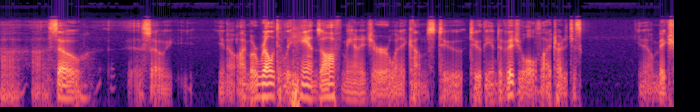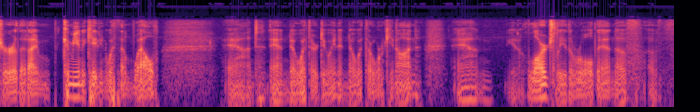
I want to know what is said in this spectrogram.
uh, uh, so, so you know, I'm a relatively hands-off manager when it comes to to the individuals. I try to just you know make sure that I'm communicating with them well and and know what they're doing and know what they're working on and you know largely the role then of, of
